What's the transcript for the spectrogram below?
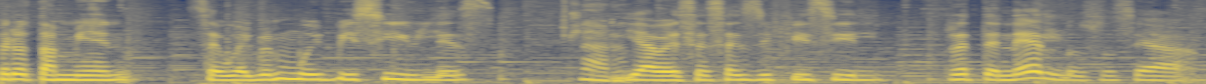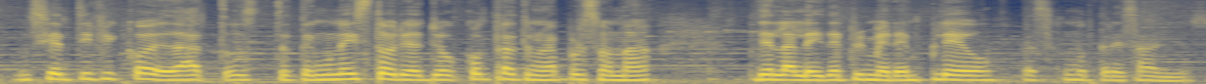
pero también se vuelven muy visibles Claro. y a veces es difícil retenerlos. O sea, un científico de datos, te tengo una historia, yo contraté a una persona de la ley de primer empleo hace como tres años.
